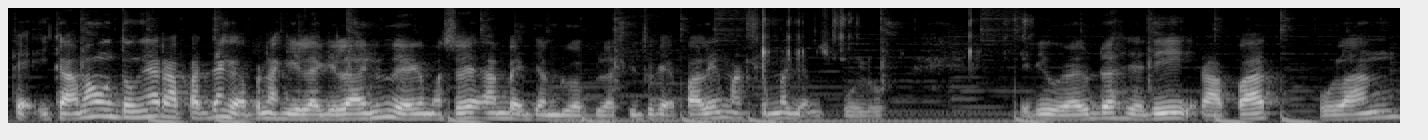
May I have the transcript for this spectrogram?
kayak Ikama untungnya rapatnya nggak pernah gila-gilaan itu ya maksudnya sampai jam 12 itu kayak paling maksimal jam 10 jadi udah udah jadi rapat pulang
